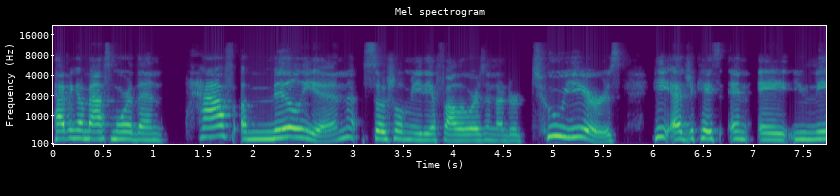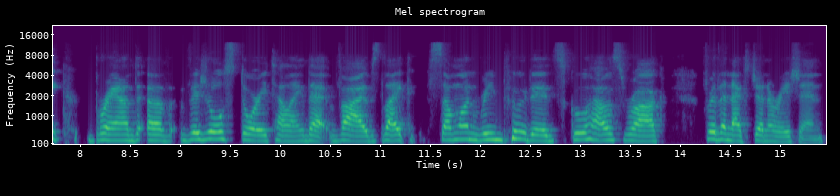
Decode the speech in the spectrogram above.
having amassed more than half a million social media followers in under two years, he educates in a unique brand of visual storytelling that vibes like someone rebooted Schoolhouse Rock for the next generation.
